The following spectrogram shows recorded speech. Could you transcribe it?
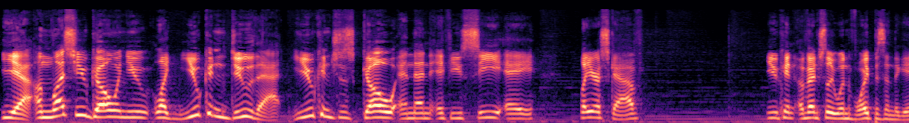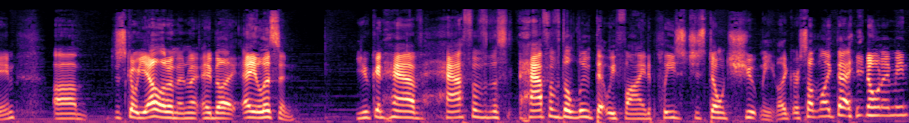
Yeah, unless you go and you like you can do that. You can just go and then if you see a player scav, you can eventually when VoIP is in the game, um, just go yell at him and be like, "Hey, listen, you can have half of the half of the loot that we find. Please just don't shoot me, like or something like that. You know what I mean?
